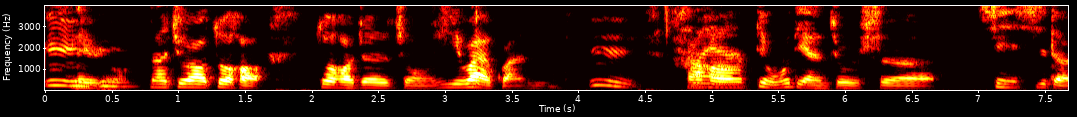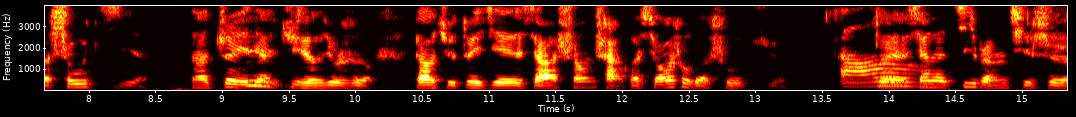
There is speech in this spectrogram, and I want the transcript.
嗯内容，那就要做好做好这种意外管理。嗯，然后第五点就是信息的收集，那这一点嗯具体的就是要去对接一下生产和销售的数据。哦，对，现在基本上其实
